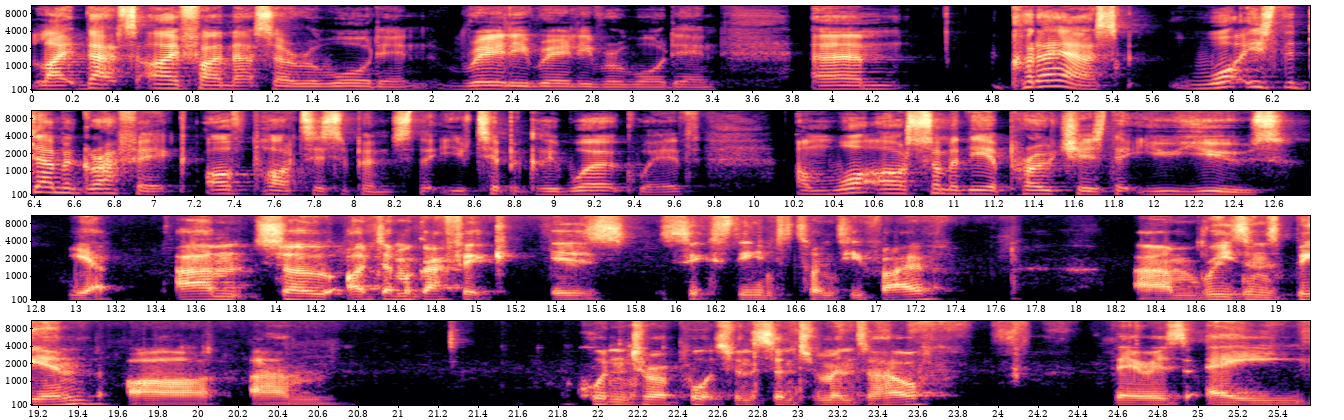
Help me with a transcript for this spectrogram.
Like that's, I find that so rewarding, really, really rewarding. Um, could I ask, what is the demographic of participants that you typically work with, and what are some of the approaches that you use? Yeah. Um, so our demographic is 16 to 25. Um, reasons being are, um, according to reports from the Centre for Mental Health, there is a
